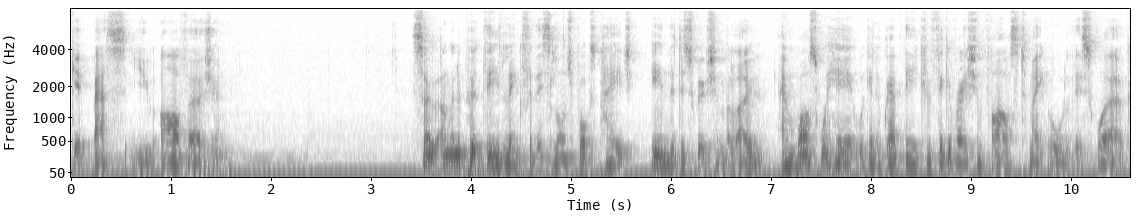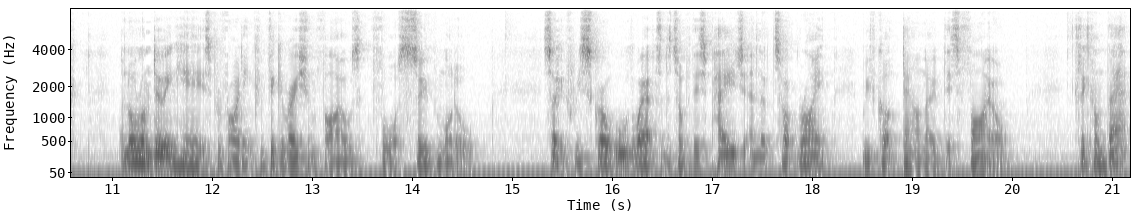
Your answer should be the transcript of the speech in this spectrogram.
GetBass UR version. So I'm going to put the link for this Launchbox page in the description below and whilst we're here we're going to grab the configuration files to make all of this work. And all I'm doing here is providing configuration files for Supermodel. So if we scroll all the way up to the top of this page and look top right, we've got download this file. Click on that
